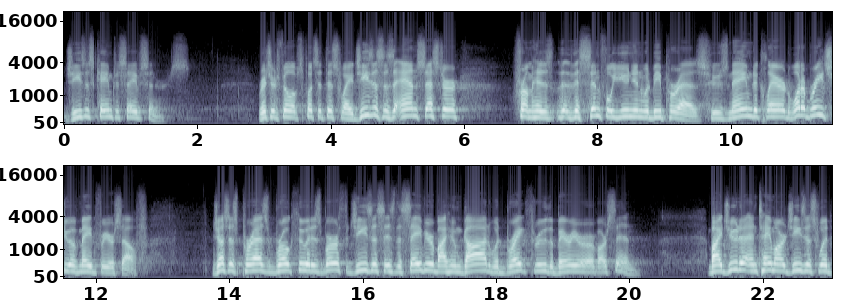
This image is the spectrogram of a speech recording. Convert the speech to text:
Jesus came to save sinners. Richard Phillips puts it this way Jesus' ancestor from his, this sinful union would be Perez, whose name declared, What a breach you have made for yourself. Just as Perez broke through at his birth, Jesus is the Savior by whom God would break through the barrier of our sin. By Judah and Tamar, Jesus would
